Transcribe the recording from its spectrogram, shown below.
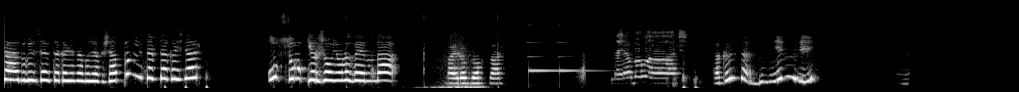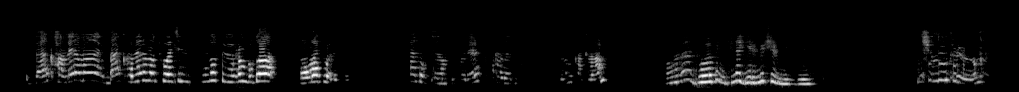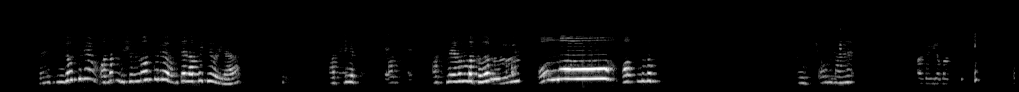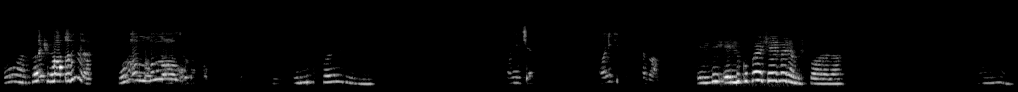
arkadaşlar bugün Sevt arkadaşlar yapacağız arkadaşlar. Bugün Sevt arkadaşlar Usuruk yarışı oynuyoruz ve yanında Bay Roblox var. Merhabalar. Arkadaşlar biz niye böyleyiz? Ben kameraman, ben kameraman tuvaletinin üstünde oturuyorum. Bu da normal tuvaletim. Ben topluyorum bunları. Kakalarımı topluyorum. Kakam. Ama ben tuvaletin içine girmişim bildiğin. Oturuyorum. Ben içinde oturuyorum. Adam dışında oturuyor. Bir de laf ediyor ya. Atlayalım. At, atlayalım bakalım. Allah! Atladım. Of 10 tane. Az önce baktık. Oo arkadaşlar. şimdi atladın mı? Oğlum Allah. 50 kupaya veriyormuş. 12. 12 kazandım. 50 50 kupaya şey veriyormuş bu arada. Aynen.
